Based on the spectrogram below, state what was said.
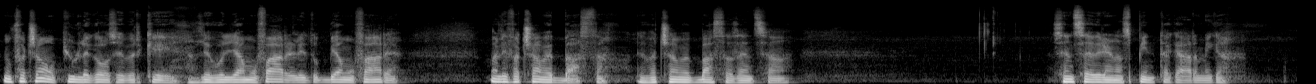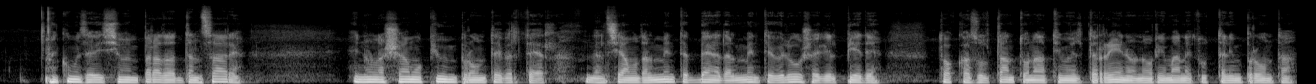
non facciamo più le cose perché le vogliamo fare, le dobbiamo fare, ma le facciamo e basta, le facciamo e basta senza, senza avere una spinta karmica. È come se avessimo imparato a danzare e non lasciamo più impronte per terra. Danziamo talmente bene, talmente veloce che il piede tocca soltanto un attimo il terreno e non rimane tutta l'impronta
